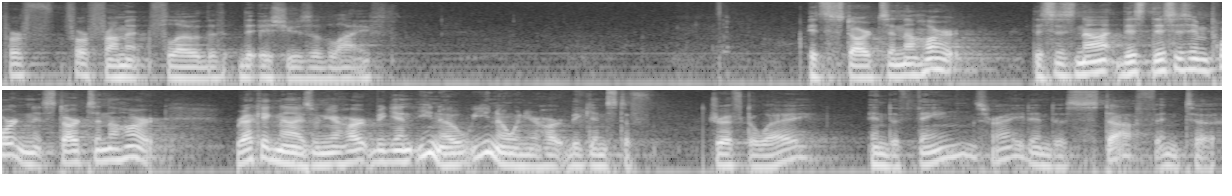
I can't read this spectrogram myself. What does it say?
for, for from it flow the, the issues of life. It starts in the heart. This is not this this is important. It starts in the heart. Recognize when your heart begins, you know, you know when your heart begins to f- drift away into things, right? Into stuff, into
